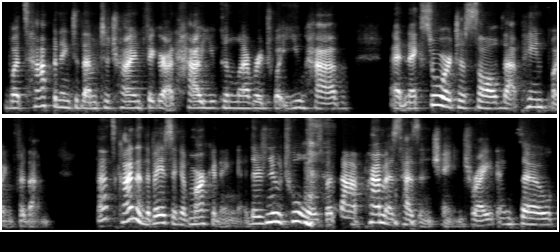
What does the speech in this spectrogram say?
what's happening to them to try and figure out how you can leverage what you have at Nextdoor to solve that pain point for them. That's kind of the basic of marketing. There's new tools, but that premise hasn't changed, right? And so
